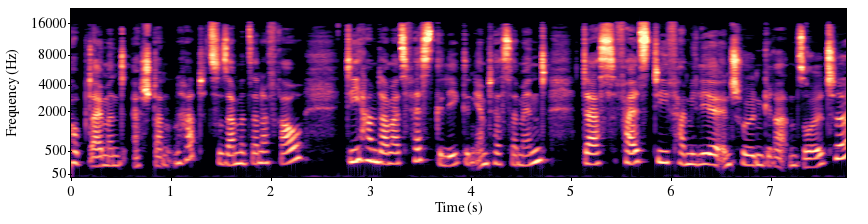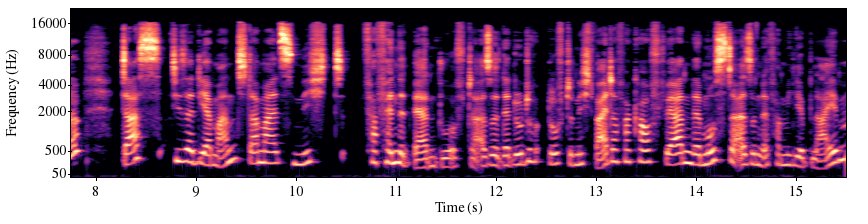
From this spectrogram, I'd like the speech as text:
Hope Diamond erstanden hat, zusammen mit seiner Frau, die haben damals festgelegt in ihrem Testament, dass falls die Familie in Schulden geraten sollte, dass dieser Diamant damals nicht verpfändet werden durfte. Also der durfte nicht weiterverkauft werden, der musste also in der Familie bleiben.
